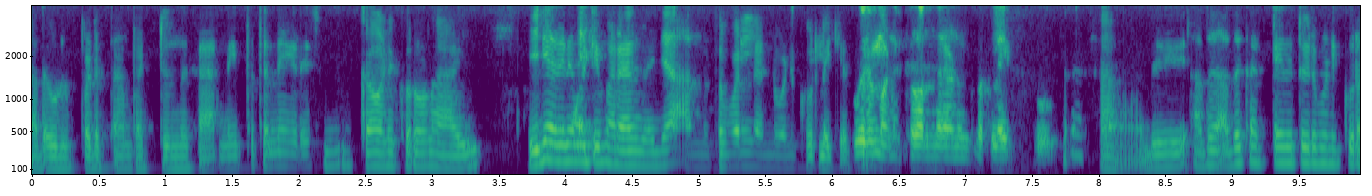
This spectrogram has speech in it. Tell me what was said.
അത് ഉൾപ്പെടുത്താൻ പറ്റുന്നു. കാരണം ഇപ്പൊ തന്നെ ഏകദേശം മുക്കാൽ മണിക്കൂറോളം ആയി. ഇനി അതിനെ പറ്റി പറയാൻ കഴിഞ്ഞാൽ അന്നത്തെ പോലെ രണ്ടു മണിക്കൂറിലേക്ക് ഒരു മണിക്കൂർ ഒന്നര മണിക്കൂറിലേക്ക് അത് അത് അത് കട്ട് ചെയ്തിട്ട് ഒരു മണിക്കൂർ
